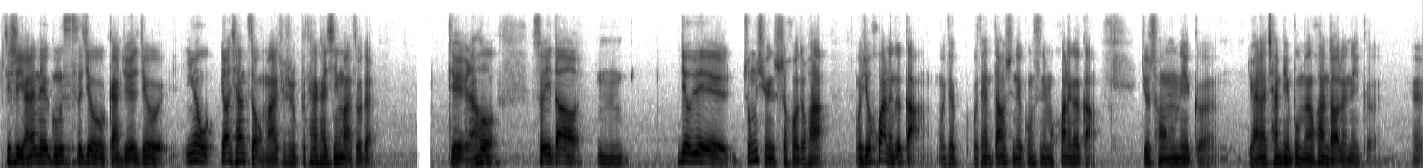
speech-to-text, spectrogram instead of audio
就是原来那个公司就感觉就因为我要想走嘛，就是不太开心嘛做的，对，然后所以到嗯六月中旬时候的话，我就换了个岗，我在我在当时那个公司里面换了个岗，就从那个原来产品部门换到了那个呃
